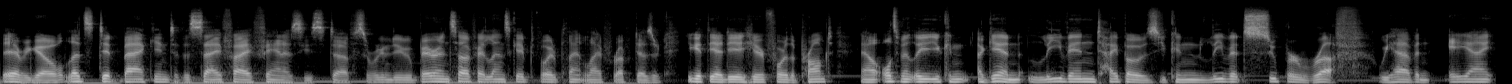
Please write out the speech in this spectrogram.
There we go. Let's dip back into the sci-fi fantasy stuff. So we're going to do barren sci-fi landscape, devoid of plant life, rough desert. You get the idea here for the prompt. Now, ultimately, you can, again, leave in typos. You can leave it super rough. We have an AI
